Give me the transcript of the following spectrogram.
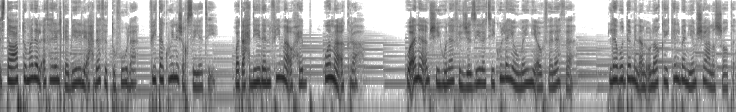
استوعبت مدى الأثر الكبير لأحداث الطفولة في تكوين شخصيتي وتحديدا فيما أحب وما أكره. وأنا أمشي هنا في الجزيرة كل يومين أو ثلاثة لا بد من أن ألاقي كلبا يمشي على الشاطئ.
